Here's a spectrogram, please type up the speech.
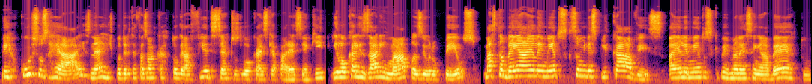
percursos reais reais, né? A gente poderia até fazer uma cartografia de certos locais que aparecem aqui e localizar em mapas europeus, mas também há elementos que são inexplicáveis, há elementos que permanecem abertos,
